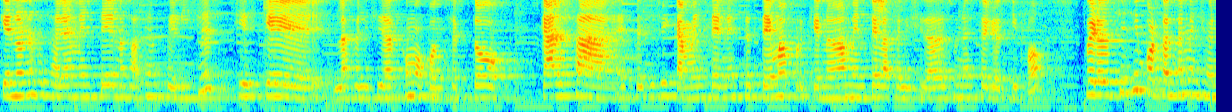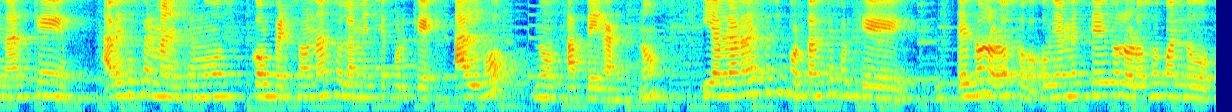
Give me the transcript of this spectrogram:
que no necesariamente nos hacen felices, si es que la felicidad como concepto calza específicamente en este tema, porque nuevamente la felicidad es un estereotipo, pero sí es importante mencionar que a veces permanecemos con personas solamente porque algo nos apega, ¿no? Y hablar de esto es importante porque es doloroso, obviamente es doloroso cuando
